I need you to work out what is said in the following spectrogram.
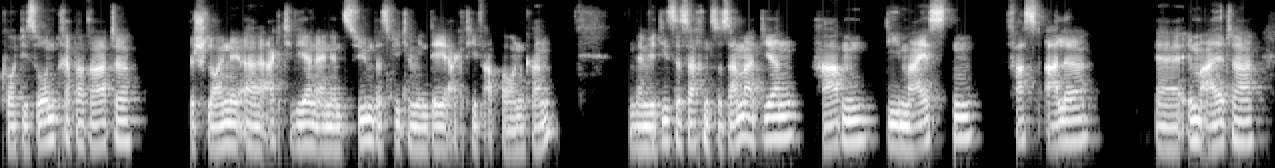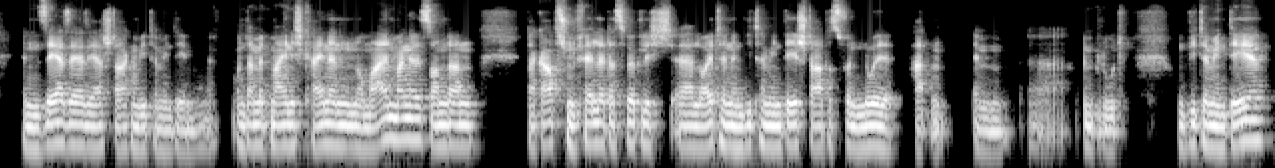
Cortisonpräparate äh, aktivieren ein Enzym, das Vitamin D aktiv abbauen kann. Und wenn wir diese Sachen zusammen addieren, haben die meisten, fast alle äh, im Alter einen sehr, sehr, sehr starken Vitamin D-Mangel. Und damit meine ich keinen normalen Mangel, sondern da gab es schon Fälle, dass wirklich äh, Leute einen Vitamin D-Status von null hatten im, äh, im Blut. Und Vitamin D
